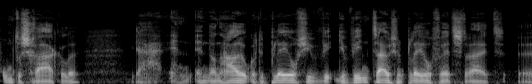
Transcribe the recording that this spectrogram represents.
om te schakelen. Ja, en, en dan haal je ook de play-offs. Je, je wint thuis een play-off wedstrijd. Eh,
